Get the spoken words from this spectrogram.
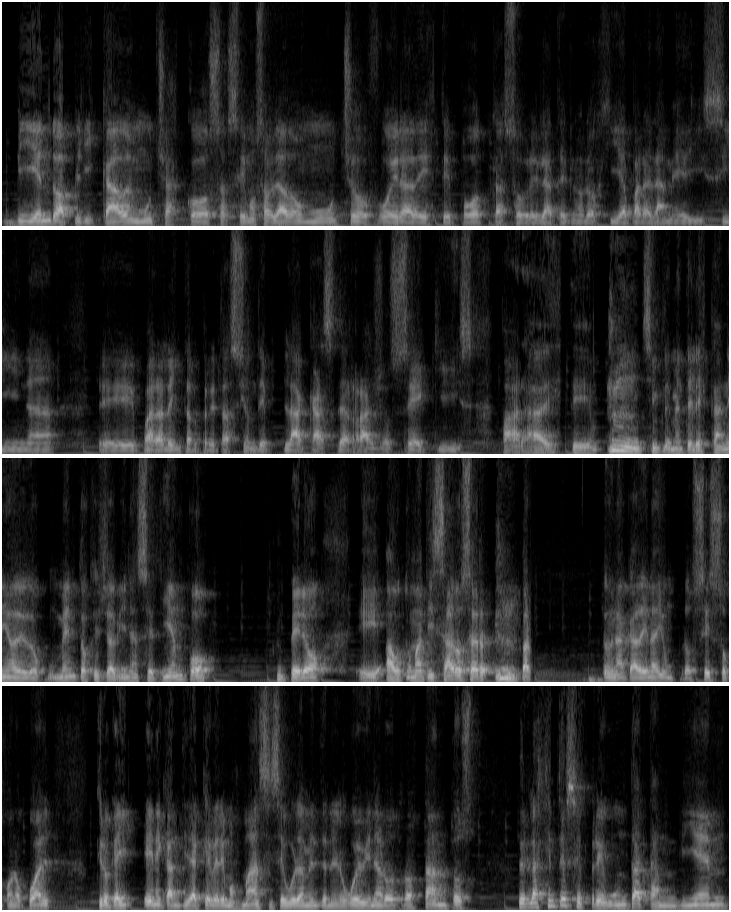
viendo aplicado en muchas cosas. Hemos hablado mucho fuera de este podcast sobre la tecnología para la medicina, eh, para la interpretación de placas de rayos X, para este, simplemente el escaneo de documentos que ya viene hace tiempo, pero eh, automatizar o ser parte de una cadena y un proceso, con lo cual creo que hay N cantidad que veremos más y seguramente en el webinar otros tantos. Pero la gente se pregunta también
